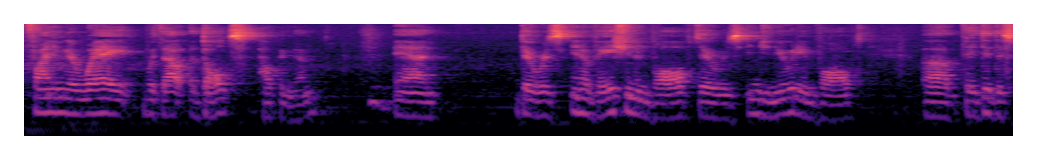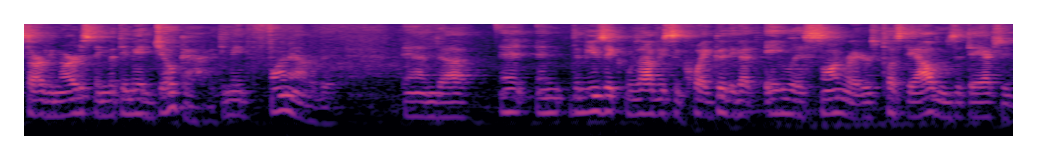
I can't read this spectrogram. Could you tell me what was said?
finding their way without adults helping them. And there was innovation involved there was ingenuity involved uh, they did the starving artist thing, but they made a joke out of it. They made fun out of it, and uh, and and the music was obviously quite good. They got A-list songwriters plus the albums that they actually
